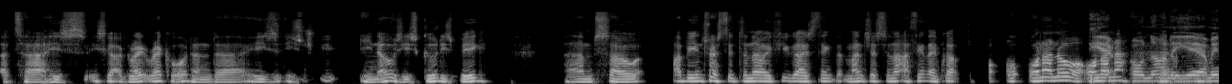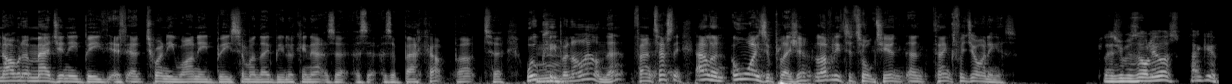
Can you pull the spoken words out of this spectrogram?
But uh, he's he's got a great record, and uh, he's he's he knows he's good. He's big. Um, so I'd be interested to know if you guys think that Manchester United. I think they've got Onana or Onana. Yeah, Onana, yeah. I mean, I would imagine he'd be at 21. He'd be someone they'd be looking at as a as a, as a backup. But uh, we'll keep an eye on that. Fantastic, Alan. Always a pleasure. Lovely to talk to you, and, and thanks for joining us. Pleasure was all yours. Thank you.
